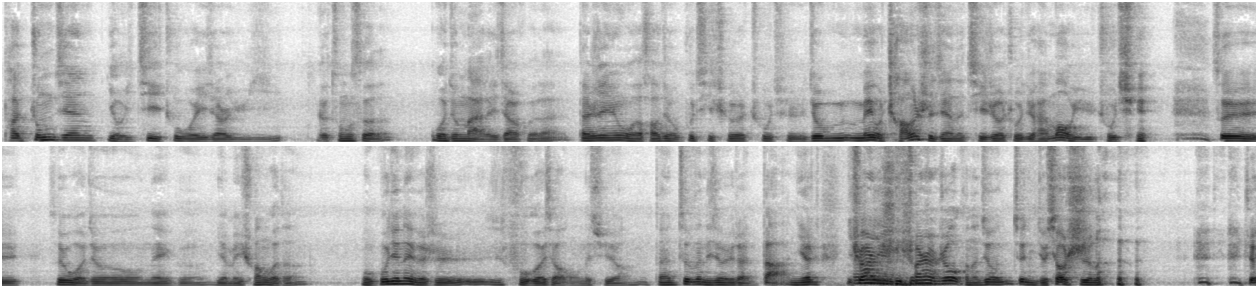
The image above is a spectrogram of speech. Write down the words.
它中间有一季出过一件雨衣，一个棕色的。我就买了一件回来，但是因为我好久不骑车出去，就没有长时间的骑车出去，还冒雨出去，所以所以我就那个也没穿过它。我估计那个是符合小红的需要，但这问题就有点大。你要你穿上去穿上之后，可能就就你就消失了，就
